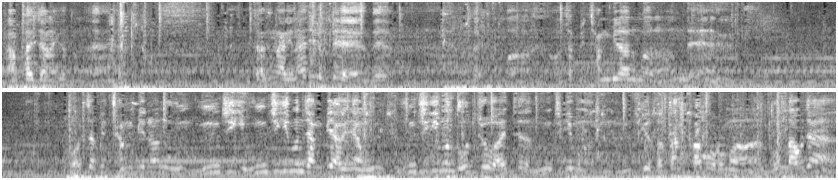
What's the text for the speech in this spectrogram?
좀안 팔잖아 이것도. 에이, 짜증나긴 하지 근데 근데, 뭐 어차피 장비라는 거는 근데 어차피 장비는 움- 움직이 움직이면 장비야 그냥. 움직, 움직이면 돈 줘 하여튼. 움직이면 움직여서 땅 파고 그러면 돈 나오잖아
